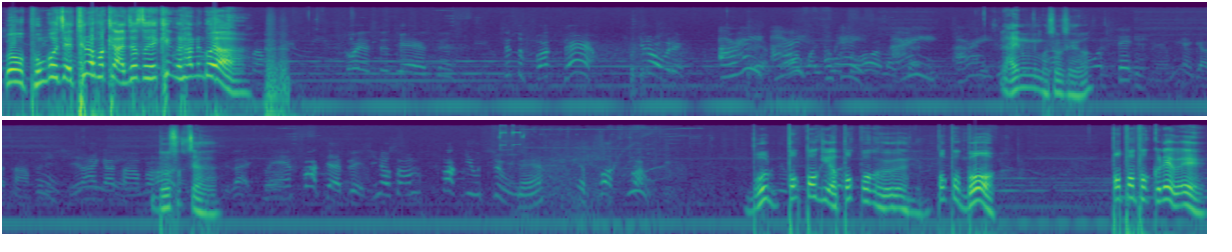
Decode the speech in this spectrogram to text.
뭐 본거지에 트럭 밖에 앉아서 해킹을 하는 거야. 라이농님 어서 오세요. Sitting. We ain't 뭘 뻑뻑이야 뻑뻑은. 뻑뻑 뭐? 뻑뻑뻑 그래 왜?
